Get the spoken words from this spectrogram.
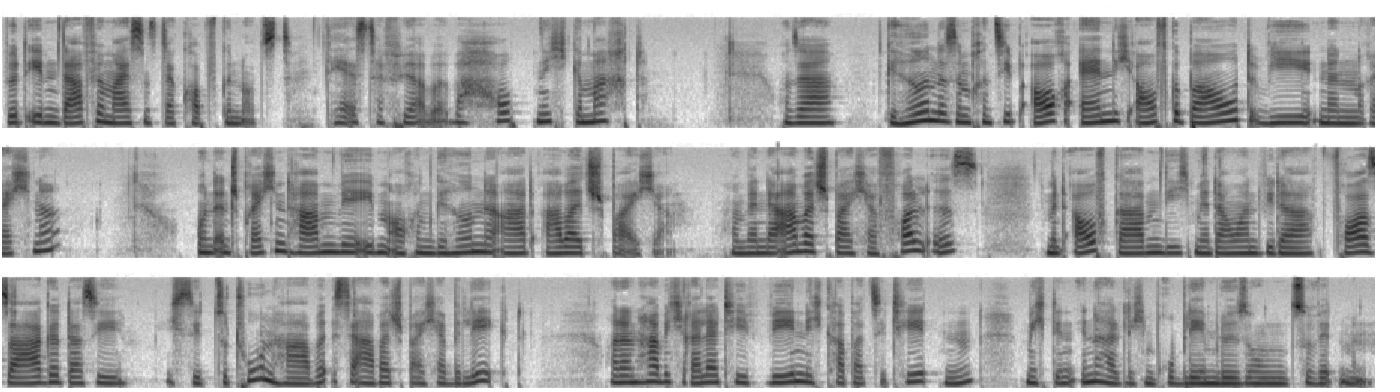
wird eben dafür meistens der Kopf genutzt. Der ist dafür aber überhaupt nicht gemacht. Unser Gehirn ist im Prinzip auch ähnlich aufgebaut wie ein Rechner. Und entsprechend haben wir eben auch im Gehirn eine Art Arbeitsspeicher. Und wenn der Arbeitsspeicher voll ist mit Aufgaben, die ich mir dauernd wieder vorsage, dass ich sie zu tun habe, ist der Arbeitsspeicher belegt. Und dann habe ich relativ wenig Kapazitäten, mich den inhaltlichen Problemlösungen zu widmen.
